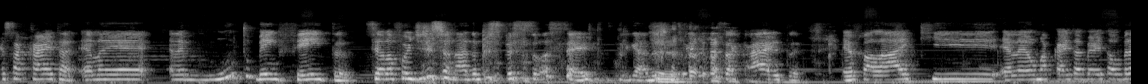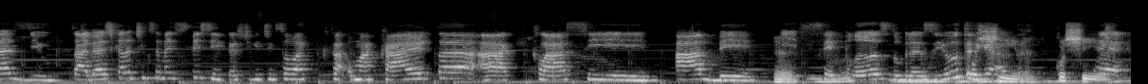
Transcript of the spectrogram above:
essa carta, ela é, ela é muito bem feita se ela for direcionada para as pessoas certas, tá ligado? É. A ideia dessa carta é falar que ela é uma carta aberta ao Brasil, sabe? Eu acho que ela tinha que ser mais específica. Eu acho que tinha que ser uma, uma carta à classe A, B É. e C plus do Brasil, tá ligado? Coxinha. Coxinha. É,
